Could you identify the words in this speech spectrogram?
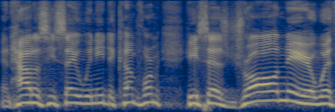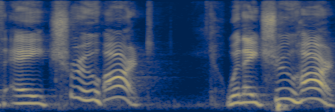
And how does he say we need to come for him? He says, draw near with a true heart. With a true heart.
